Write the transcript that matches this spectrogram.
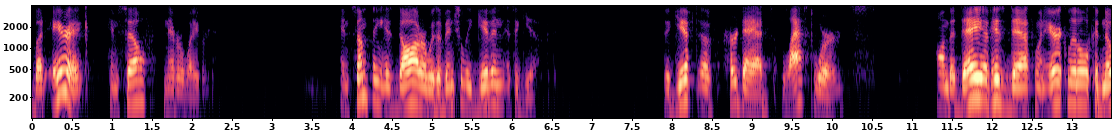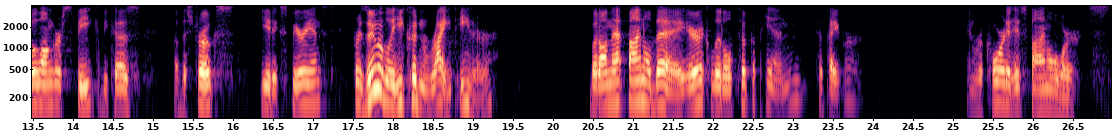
But Eric himself never wavered and something his daughter was eventually given as a gift the gift of her dad's last words on the day of his death when Eric Liddell could no longer speak because of the strokes he had experienced. Presumably, he couldn't write either. But on that final day, Eric Liddell took a pen to paper and recorded his final words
